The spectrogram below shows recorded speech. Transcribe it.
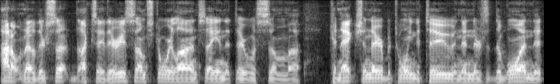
I don't know. There's some, like I say, there is some storyline saying that there was some uh, connection there between the two, and then there's the one that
